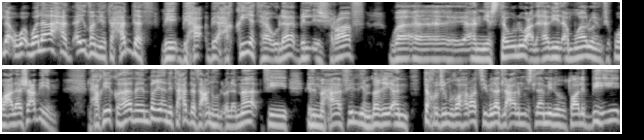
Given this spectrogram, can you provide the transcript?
لا ولا أحد أيضا يتحدث ب- بحق- باحقيه هؤلاء بالاشراف وان يستولوا على هذه الأموال وينفقوها على شعبهم. الحقيقة هذا ينبغي أن يتحدث عنه العلماء في المحافل، ينبغي أن تخرج المظاهرات في بلاد العالم الإسلامي لتطالب به،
